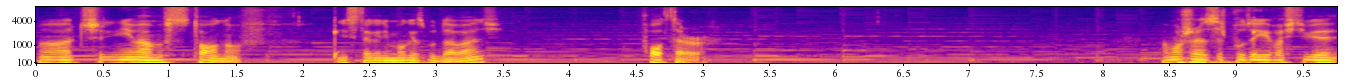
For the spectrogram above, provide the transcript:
O, czyli nie mam stonów. Nic z tego nie mogę zbudować. Potter. A może zbuduję właściwie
